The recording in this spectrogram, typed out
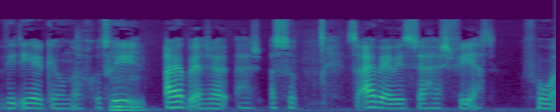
vi er gå nok, og vi arbetar altså, så arbeider vi så her för at få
